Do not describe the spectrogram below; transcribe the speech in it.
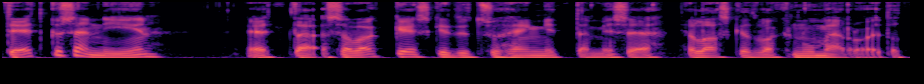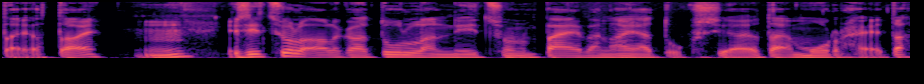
Teetkö sä niin, että sä vaikka keskityt sun hengittämiseen ja lasket vaikka numeroita tai jotain. Mm. Ja sit sulla alkaa tulla niitä sun päivän ajatuksia, jotain murheita.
